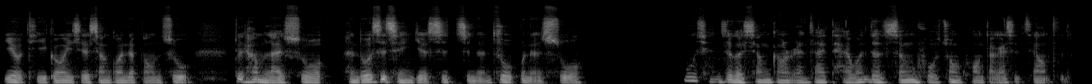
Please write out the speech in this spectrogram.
也有提供一些相关的帮助，对他们来说，很多事情也是只能做不能说。目前这个香港人在台湾的生活状况大概是这样子的：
